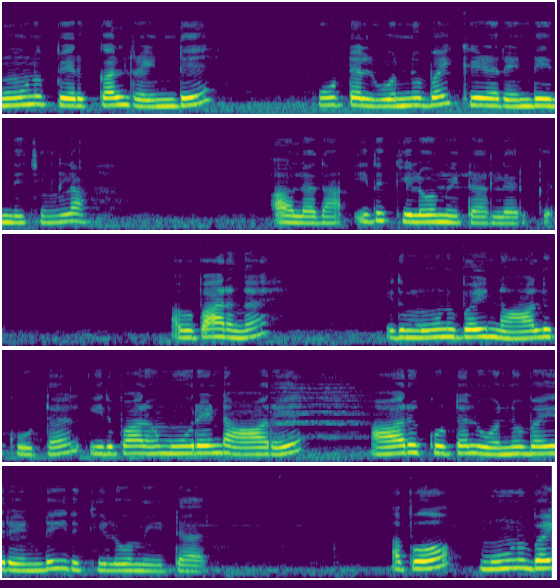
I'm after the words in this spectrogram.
மூணு பெருக்கல் ரெண்டு கூட்டல் ஒன்று பை கீழே ரெண்டு இருந்துச்சுங்களா? அவ்வளோதான் இது கிலோமீட்டரில் இருக்குது அப்போ பாருங்கள் இது மூணு பை நாலு கூட்டல். இது பாருங்கள் மூணு ரெண்டு ஆறு. ஆறு கூட்டல் ஒன்று பை ரெண்டு இது கிலோமீட்டர். அப்போது மூணு பை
